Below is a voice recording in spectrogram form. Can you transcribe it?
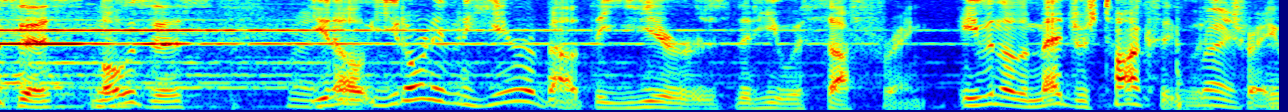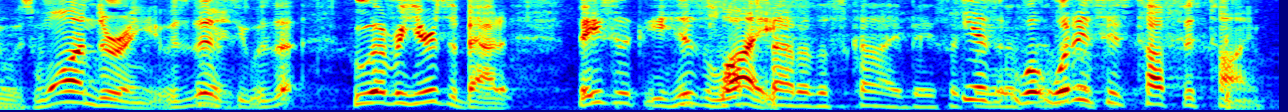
Moses, Moses, you know, you don't even hear about the years that he was suffering. Even though the Medrash talks, he was Right. tra- he was wandering, he was this, Right. he was that. Whoever hears about it, basically his life. out of the sky, basically. has, what, what is his toughest time?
